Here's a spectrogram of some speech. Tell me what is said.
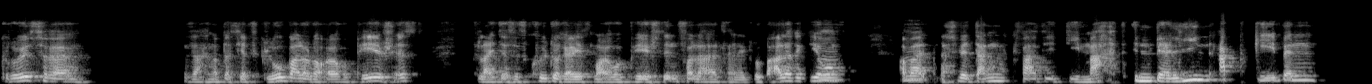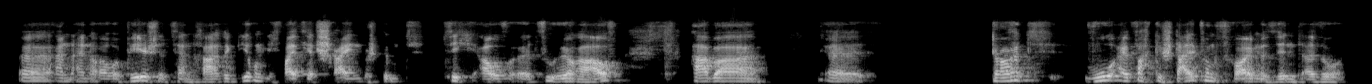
größere Sachen, ob das jetzt global oder europäisch ist. Vielleicht ist es kulturell jetzt mal europäisch sinnvoller als eine globale Regierung. Mhm. Aber dass wir dann quasi die Macht in Berlin abgeben äh, an eine europäische Zentralregierung. Ich weiß, jetzt schreien bestimmt zig auf, äh, Zuhörer auf. Aber äh, dort, wo einfach Gestaltungsräume sind, also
